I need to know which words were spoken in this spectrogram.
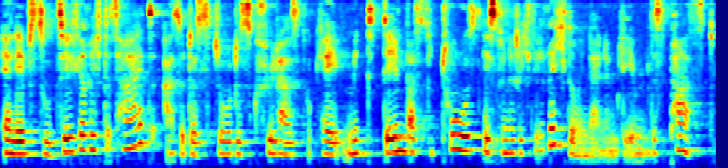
Erlebst du Zielgerichtetheit, also dass du das Gefühl hast, okay, mit dem, was du tust, gehst du in die richtige Richtung in deinem Leben, das passt.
